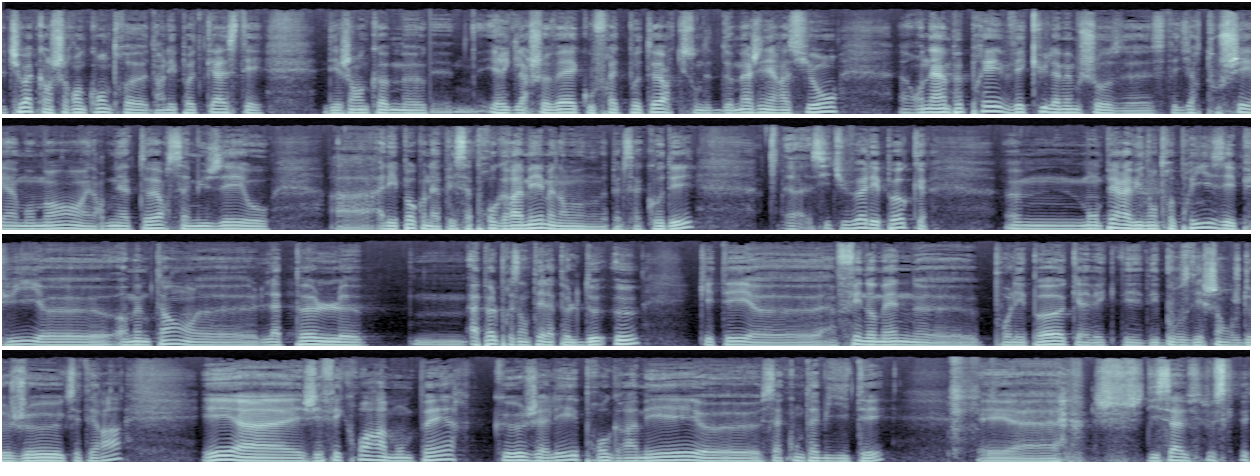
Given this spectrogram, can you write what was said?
tu vois, quand je rencontre euh, dans les podcasts et des gens comme euh, Éric Larchevêque ou Fred Potter, qui sont de, ma génération, euh, on a à peu près vécu la même chose, c'est-à-dire toucher un moment un ordinateur, s'amuser au. À, l'époque, on appelait ça programmer, maintenant on appelle ça coder. si tu veux, à l'époque, mon père avait une entreprise et puis en même temps, l'Apple, Apple présentait l'Apple 2E qui était euh, un phénomène euh, pour l'époque, avec des, des bourses d'échange de jeux, etc. Et euh, j'ai fait croire à mon père que j'allais programmer sa comptabilité. Et je dis ça parce que...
